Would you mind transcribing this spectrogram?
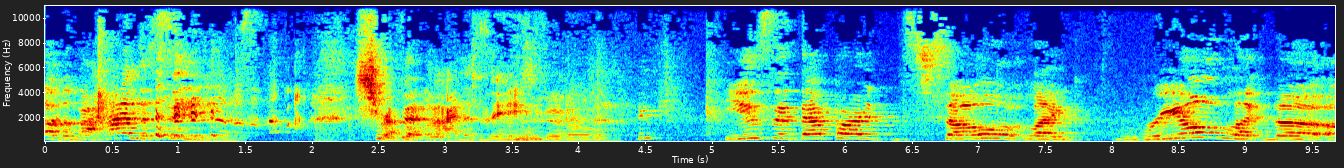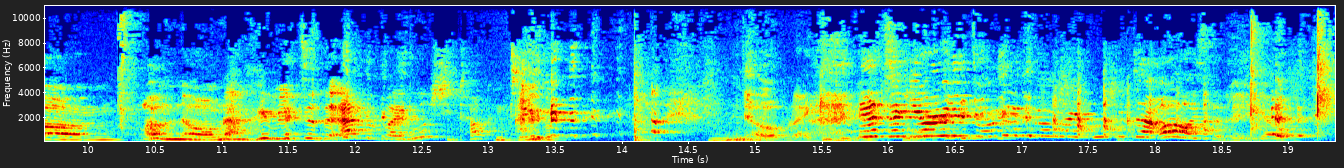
of the behind the scenes. Shrimp behind the scenes. You said that part so like real, like the um. Oh no, I'm not giving it to the. I was like, who is she talking to? no i'm not giving a It's like you already talking to. I'm like, who she talking? Oh, it's the video.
